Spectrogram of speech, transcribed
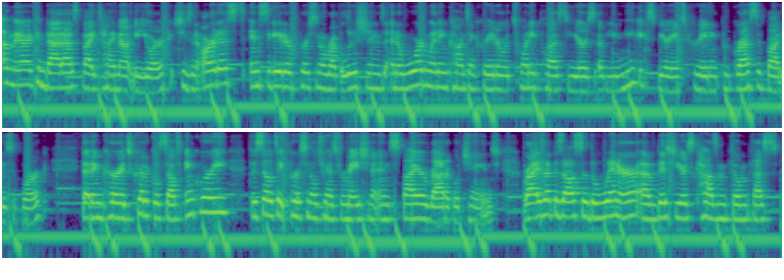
American Badass by Time Out New York. She's an artist, instigator of personal revolutions, and award-winning content creator with 20 plus years of unique experience creating progressive bodies of work that encourage critical self-inquiry, facilitate personal transformation, and inspire radical change. Rise Up is also the winner of this year's Cosm Film Fest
